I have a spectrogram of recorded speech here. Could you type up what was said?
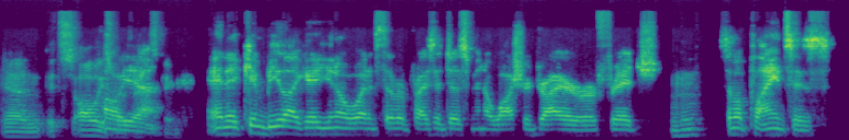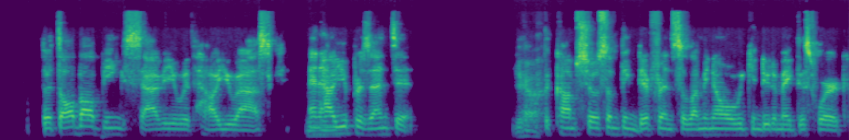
and it's always oh, yeah. Asking. And it can be like, hey, you know what? Instead of a price adjustment, a washer, dryer, or a fridge, mm-hmm. some appliances so it's all about being savvy with how you ask and mm-hmm. how you present it. Yeah. The comps show something different. So let me know what we can do to make this work.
